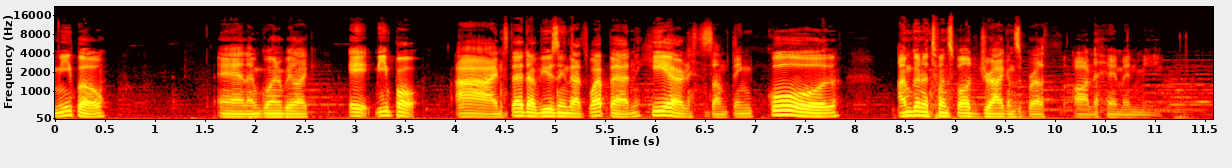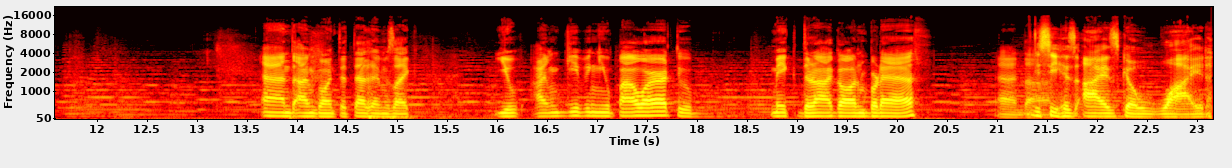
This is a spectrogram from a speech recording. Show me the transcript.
Meepo, and I'm going to be like, "Hey, Meepo, ah, instead of using that weapon, here something cool. I'm gonna twin spell Dragon's Breath on him and me, and I'm going to tell him, "Is like, you, I'm giving you power to make dragon breath." And uh, You see his eyes go wide.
